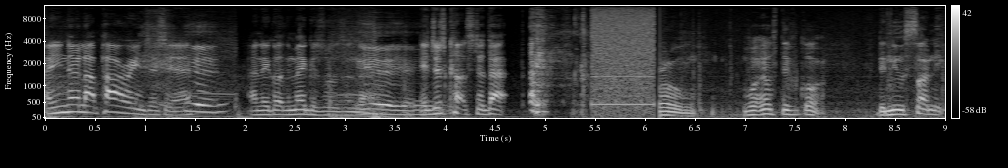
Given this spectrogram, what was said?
and you know, like Power Rangers, yeah. Yeah. And they got the Megazords and that. Yeah, yeah, yeah. It just cuts to that. Bro, what else they've got? The new Sonic.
